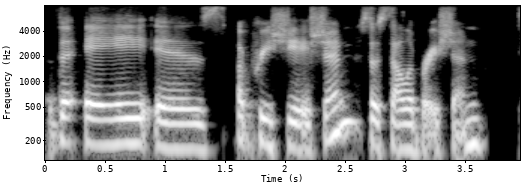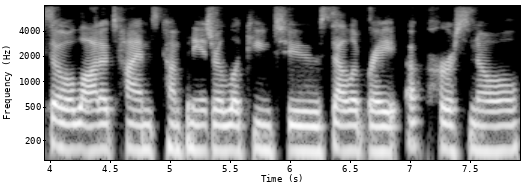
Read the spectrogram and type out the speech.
The A is appreciation, so celebration. So a lot of times companies are looking to celebrate a personal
